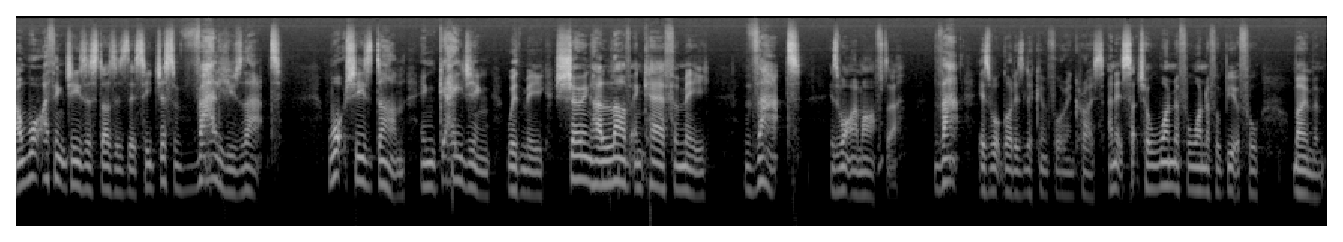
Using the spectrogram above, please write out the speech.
And what I think Jesus does is this he just values that. What she's done, engaging with me, showing her love and care for me, that is what I'm after. That is what God is looking for in Christ. And it's such a wonderful, wonderful, beautiful moment.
